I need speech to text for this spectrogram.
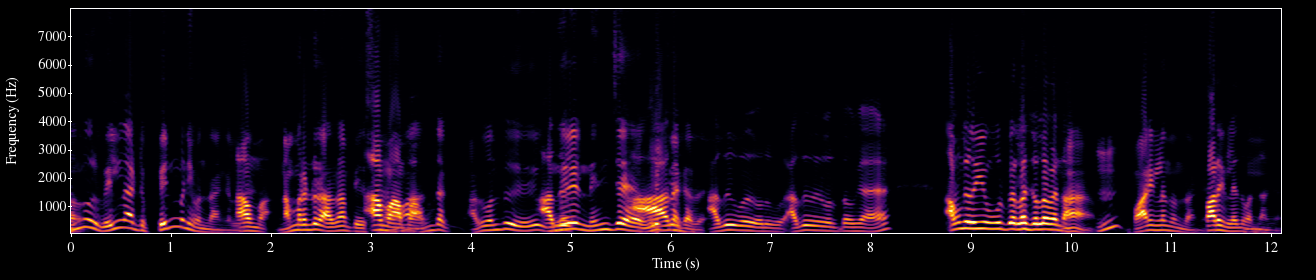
இன்னொரு வெளிநாட்டு பெண்மணி வந்தாங்கல்ல. ஆமா. நம்ம ரெண்டு பேரும் அதான் ஆமா, பேசுறோம். ஆமா. அந்த அது வந்து அது- உண்மையிலே நெஞ்ச கதை. அது ஒரு அது ஒருத்தவங்க அவங்களையும் ஊர் பேர்லாம் சொல்ல வேண்டாம். ஃபாரின்ல இருந்து வந்தாங்க. ஃபாரின்ல இருந்து வந்தாங்க.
